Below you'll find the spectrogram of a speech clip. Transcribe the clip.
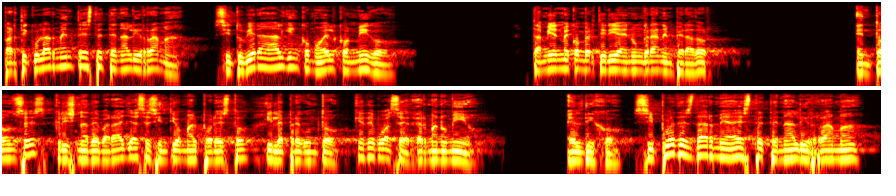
Particularmente este Tenali Rama, si tuviera a alguien como él conmigo, también me convertiría en un gran emperador. Entonces Krishna de Varaya se sintió mal por esto y le preguntó, ¿qué debo hacer, hermano mío? Él dijo, si puedes darme a este Tenali Rama,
